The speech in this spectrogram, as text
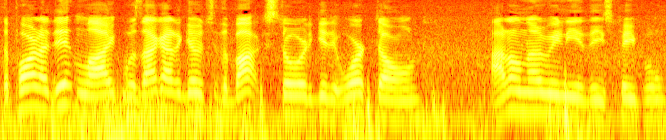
the part I didn't like was I got to go to the box store to get it worked on. I don't know any of these people.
